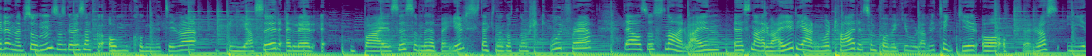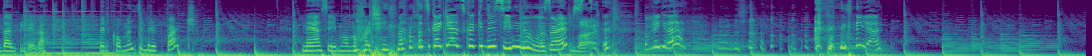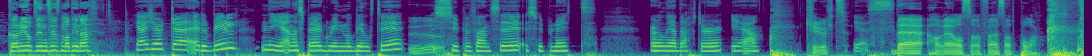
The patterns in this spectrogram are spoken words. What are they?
I denne episoden så skal vi snakke om kognitive biaser, eller biases som det heter på engelsk. Det er ikke noe godt norsk ord for det. Det er altså eh, snarveier hjernen vår tar som påvirker hvordan vi tenker og oppfører oss i dagliglivet. Velkommen til Brukbart med Simon og Martine. Skal ikke, skal ikke du si noe som helst? Nei. Hvorfor ikke det? det gjør Hva har du gjort siden sist, Martine? Jeg har kjørt eh, elbil, nye NSB Green Mobility. Uh, Superfancy, supernytt. Early adapter, yeah. kult. Yes. Det har jeg også, for jeg satt på.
